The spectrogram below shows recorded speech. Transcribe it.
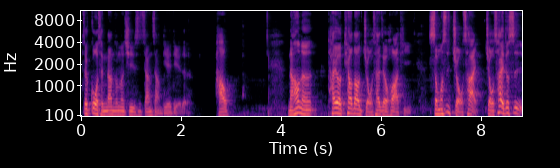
这过程当中呢其实是涨涨跌跌的。好，然后呢，他又跳到韭菜这个话题。什么是韭菜？韭菜就是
